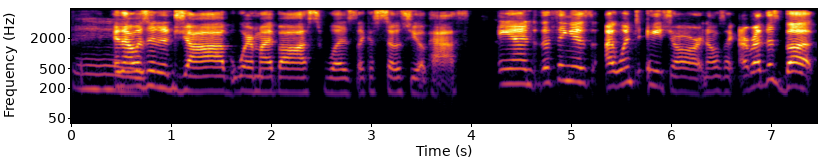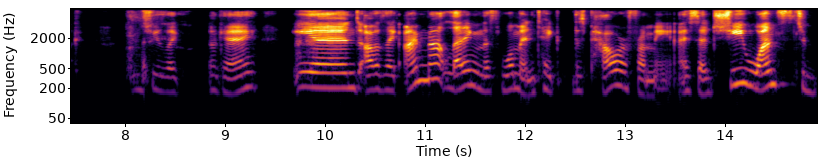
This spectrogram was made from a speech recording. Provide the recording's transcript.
and I was mm. in a job where my boss was like a sociopath. And the thing is, I went to HR and I was like, I read this book. And she's like, okay. And I was like, I'm not letting this woman take this power from me. I said, she wants to,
